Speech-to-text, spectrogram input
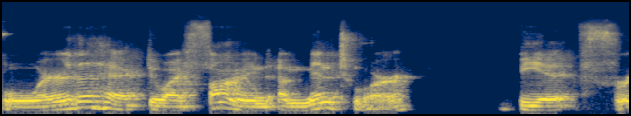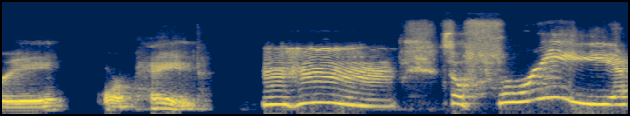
where the heck do I find a mentor, be it free or paid? Mm-hmm. So free,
